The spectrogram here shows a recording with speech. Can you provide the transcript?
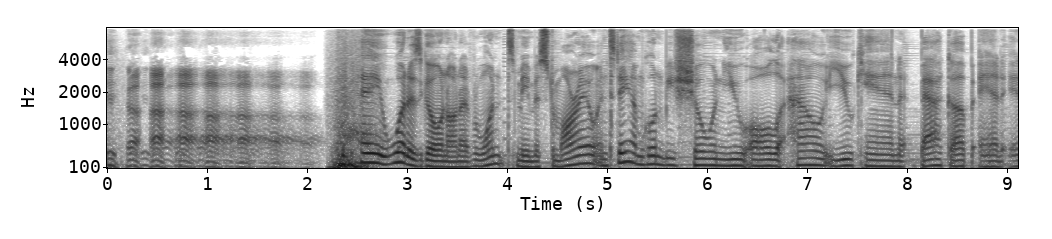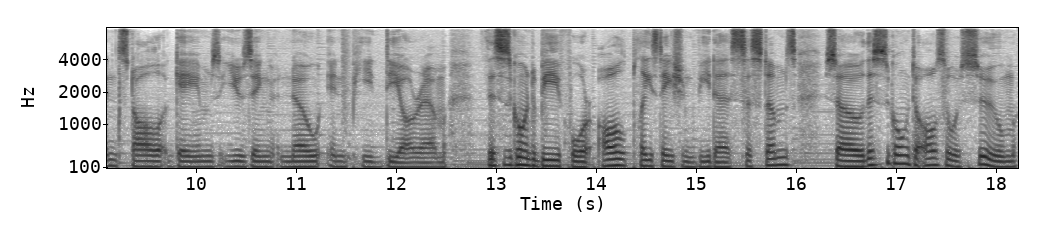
Hey, what is going on everyone? It's me, Mr. Mario, and today I'm going to be showing you all how you can back up and install games using NoNpDrm. This is going to be for all PlayStation Vita systems, so this is going to also assume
